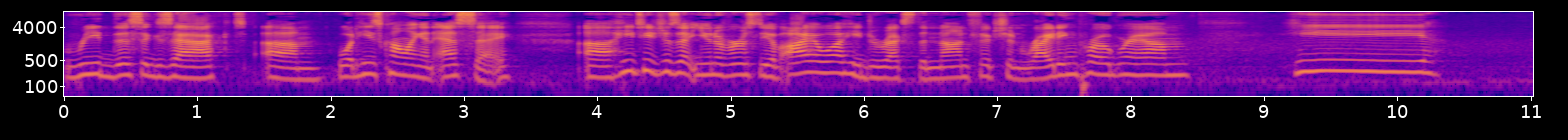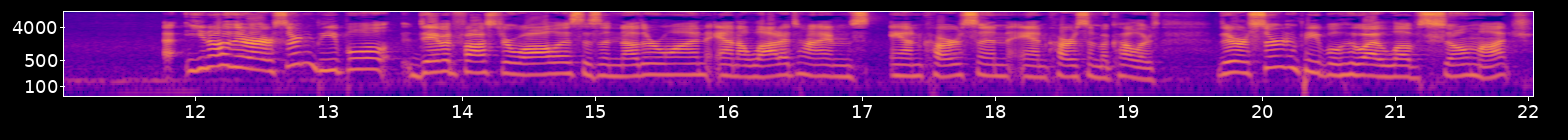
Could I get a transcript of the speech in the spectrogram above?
read this exact um, what he's calling an essay. Uh, he teaches at University of Iowa. He directs the nonfiction writing program. He uh, you know, there are certain people, David Foster Wallace is another one, and a lot of times Anne Carson and Carson McCullers. There are certain people who I love so much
